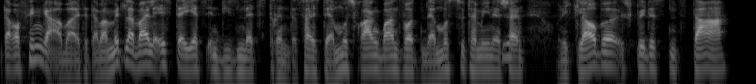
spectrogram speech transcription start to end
darauf hingearbeitet, aber mittlerweile ist er jetzt in diesem Netz drin. Das heißt, der muss Fragen beantworten, der muss zu Terminen erscheinen. Und ich glaube, spätestens da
